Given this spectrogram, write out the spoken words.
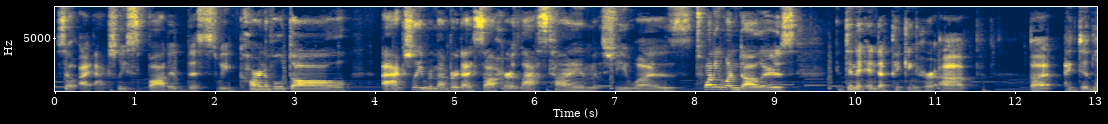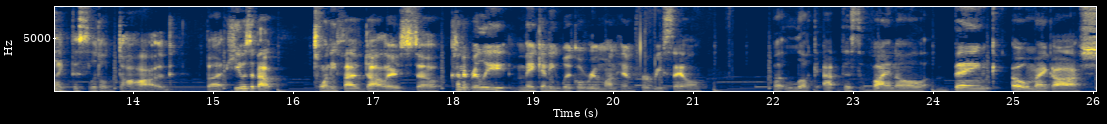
So I actually spotted this sweet carnival doll. I actually remembered I saw her last time. She was $21. Didn't end up picking her up, but I did like this little dog, but he was about $25, so couldn't really make any wiggle room on him for resale but look at this vinyl bank. Oh my gosh,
